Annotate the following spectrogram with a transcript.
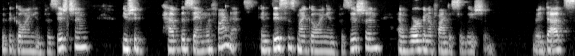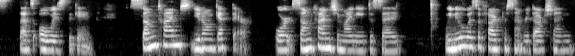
with a going in position, you should have the same with finance. And this is my going in position, and we're going to find a solution. I mean, that's that's always the game. Sometimes you don't get there, or sometimes you might need to say, we knew it was a 5% reduction,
